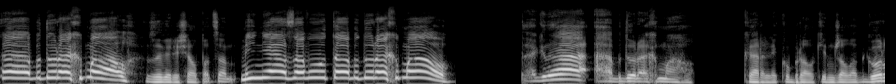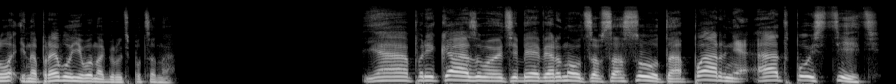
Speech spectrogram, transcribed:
«Абдурахмал!» — заверещал пацан. «Меня зовут Абдурахмал!» «Тогда Абдурахмал!» Карлик убрал кинжал от горла и направил его на грудь пацана. «Я приказываю тебе вернуться в сосуд, а парня отпустить!»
